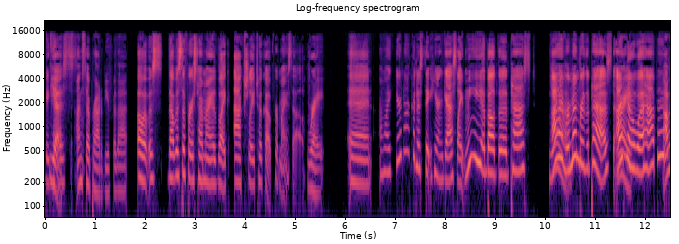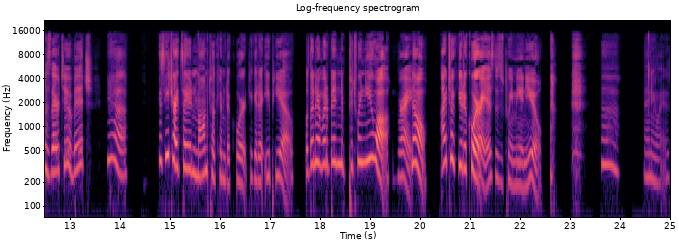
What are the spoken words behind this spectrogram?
Because, yes, I'm so proud of you for that. oh, it was, that was the first time I like actually took up for myself. Right. And I'm like, you're not going to sit here and gaslight me about the past. I remember the past. I know what happened. I was there too, bitch. yeah. Because he tried saying mom took him to court to get an EPO. Well, then it would have been between you all. Right. No, I took you to court. Right. This is between me and you. Anyways.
